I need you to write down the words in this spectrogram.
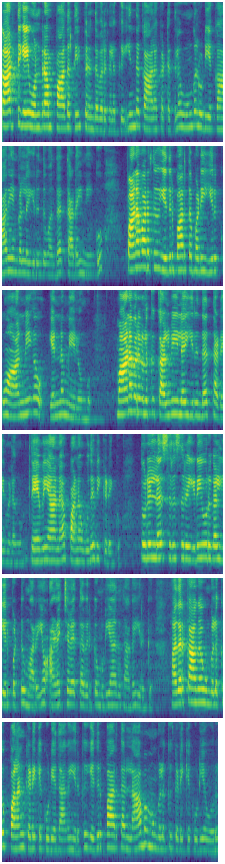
கார்த்திகை ஒன்றாம் பாதத்தில் பிறந்தவர்களுக்கு இந்த காலகட்டத்தில் உங்களுடைய காரியங்களில் இருந்து வந்த தடை நீங்கும். பணவரத்து எதிர்பார்த்தபடி இருக்கும் ஆன்மீக எண்ணம் மேலோங்கும். மாணவர்களுக்கு கல்வியில் இருந்த தடை விளங்கும். தேவையான பண உதவி கிடைக்கும். தொழிலில் சிறு சிறு இடையூறுகள் ஏற்பட்டு மறையும். அலைச்சலை தவிர்க்க முடியாததாக இருக்குது அதற்காக உங்களுக்கு பலன் கிடைக்கக்கூடியதாக இருக்குது எதிர்பார்த்த லாபம் உங்களுக்கு கிடைக்கக்கூடிய ஒரு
